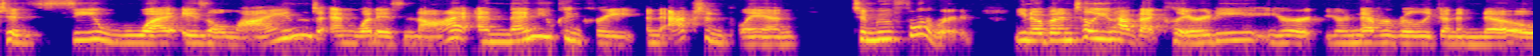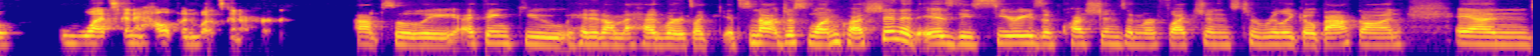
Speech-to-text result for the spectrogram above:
to see what is aligned and what is not. And then you can create an action plan to move forward. You know, but until you have that clarity, you're you're never really going to know what's going to help and what's going to hurt. Absolutely. I think you hit it on the head where it's like it's not just one question, it is these series of questions and reflections to really go back on. And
